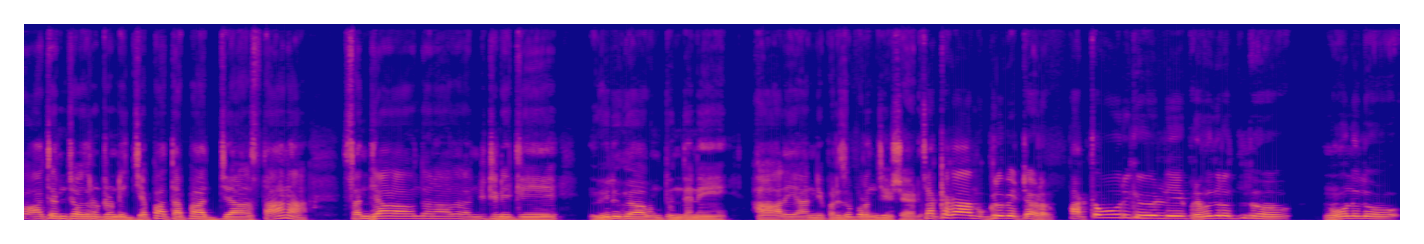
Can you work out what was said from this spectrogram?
ఆచరించవలసినటువంటి జప తప జ స్థాన సంధ్యావందనాలన్నిటికీ వీలుగా ఉంటుందని ఆ ఆలయాన్ని పరిశుభ్రం చేశాడు. చక్కగా ముగ్గులు పెట్టాడు. పక్క ఊరికి వెళ్ళి ప్రమిదలతో నూనెలు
